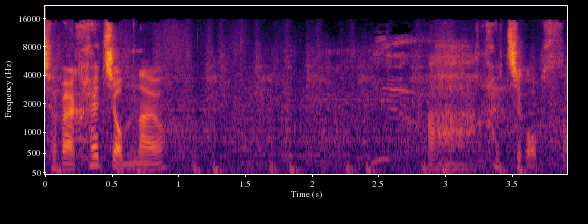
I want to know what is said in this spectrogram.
제발 칼찌 없나요? 아 칼찌가 없어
